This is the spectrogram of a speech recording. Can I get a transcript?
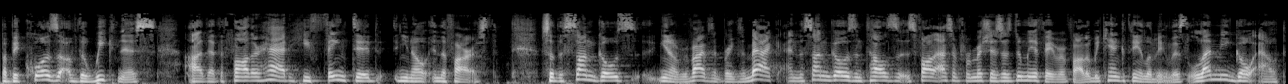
But because of the weakness uh, that the father had, he fainted, you know, in the forest. So the son goes, you know, revives and brings him back, and the son goes and tells his father, asks him for permission, says, "Do me a favor, father. We can't continue living this. Let me go out.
